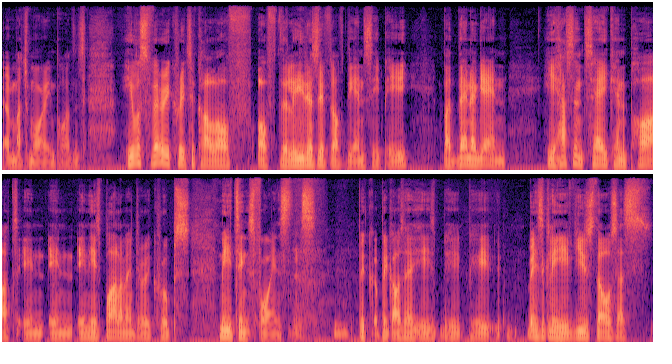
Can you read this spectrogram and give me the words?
uh, much more important. He was very critical of of the leadership of the NCP, but then again, he hasn't taken part in, in, in his parliamentary group's meetings, for instance, bec- because he, he, he basically he used those as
